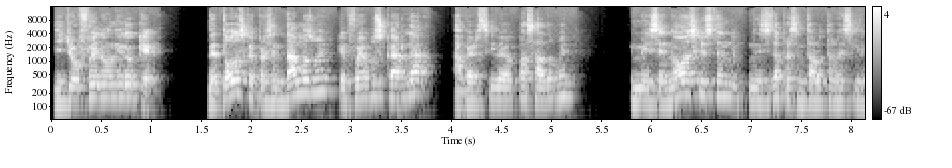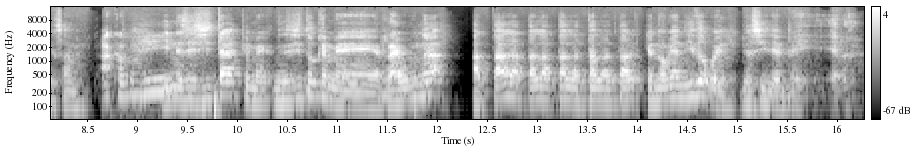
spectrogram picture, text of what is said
Y yo fui el único que, de todos los que presentamos, güey, que fue a buscarla a ver si había pasado, güey. Y me dice, no, es que usted necesita presentar otra vez el examen. Ah, cabrón. Y necesita que me, necesito que me reúna a tal, a tal, a tal, a tal, a tal, que no habían ido, güey. Yo así de verga.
